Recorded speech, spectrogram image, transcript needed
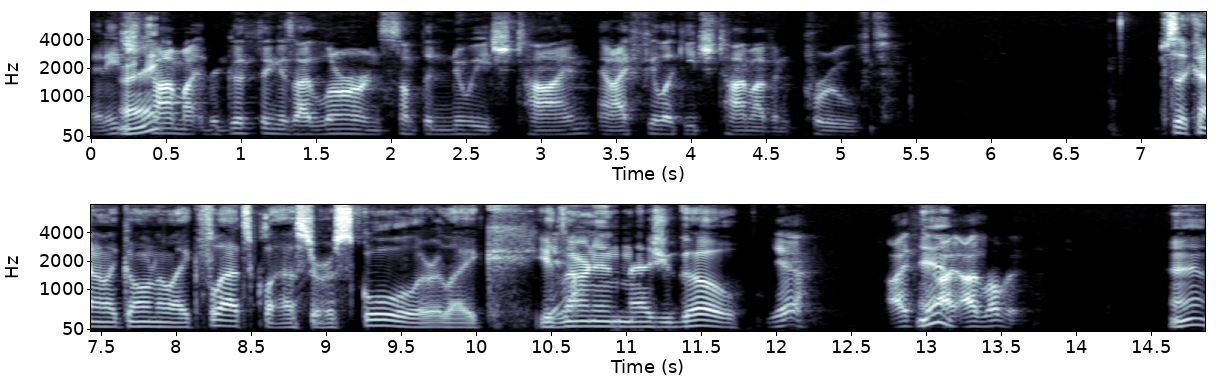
And each right. time, I, the good thing is I learn something new each time, and I feel like each time I've improved. So kind of like going to like flats class or a school or like you're Yeah. learning as you go. Yeah, I Yeah. I, I love it. Yeah.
